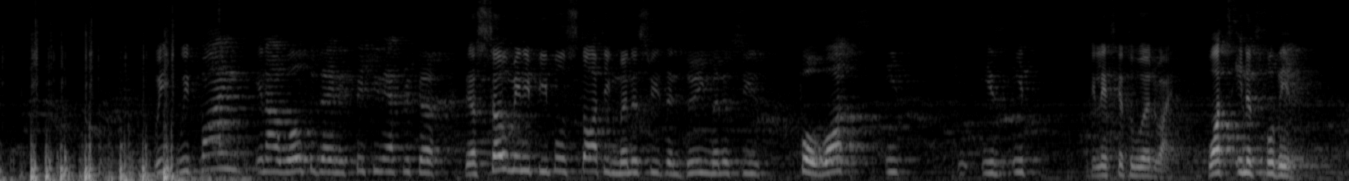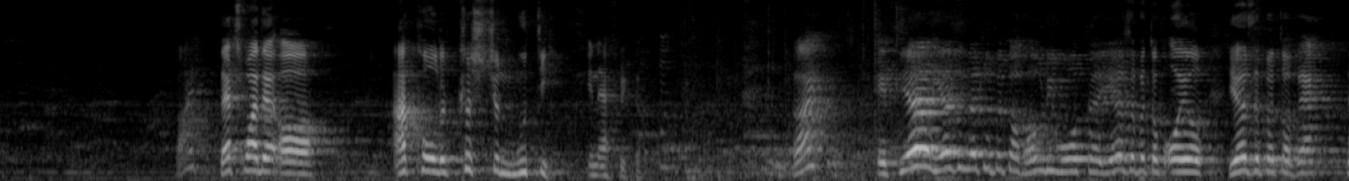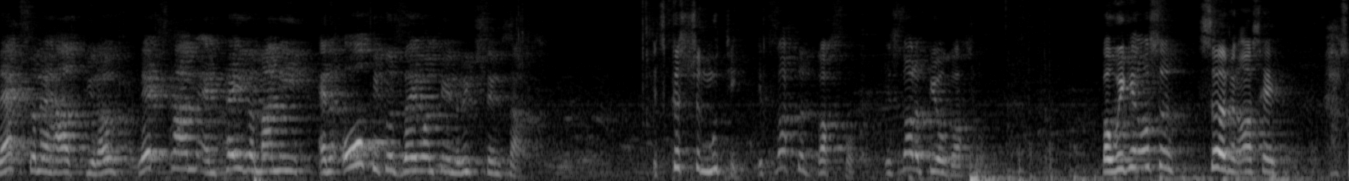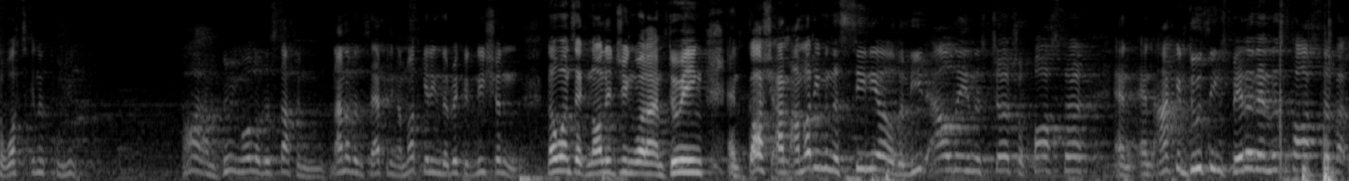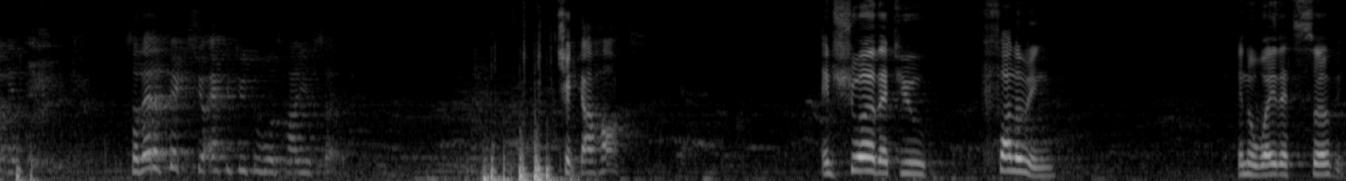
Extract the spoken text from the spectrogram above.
We, we find in our world today, and especially in Africa, there are so many people starting ministries and doing ministries for what it is it. let's get the word right. What's in it for them? Right? That's why there are, I called it Christian muti in Africa. Right? It's here, here's a little bit of holy water, here's a bit of oil, here's a bit of that. That's going to help, you know. Let's come and pay the money, and all because they want to enrich themselves. It's Christian muti. It's not the gospel. It's not a pure gospel. But we can also serve and ask, hey, so what's in it for me? God, I'm doing all of this stuff and none of it's happening. I'm not getting the recognition. No one's acknowledging what I'm doing. And gosh, I'm, I'm not even the senior or the lead elder in this church or pastor. And, and I can do things better than this pastor. But. So that affects your attitude towards how you serve. Check our hearts. ensure that you following in a way that's serving.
